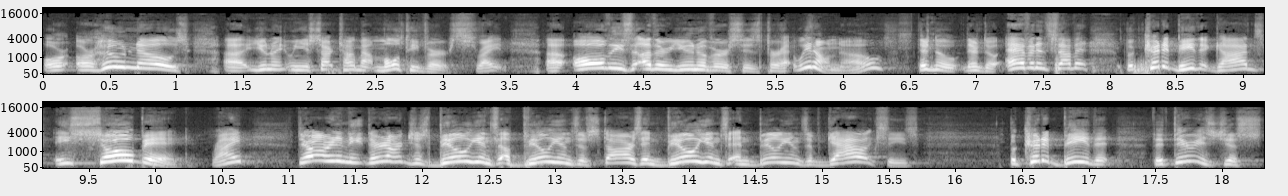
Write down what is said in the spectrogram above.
Or, or who knows, uh, you know, when you start talking about multiverse, right? Uh, all these other universes, perhaps, we don't know. There's no, there's no evidence of it. But could it be that God's, He's so big, right? There aren't, any, there aren't just billions of billions of stars and billions and billions of galaxies. But could it be that, that there is just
